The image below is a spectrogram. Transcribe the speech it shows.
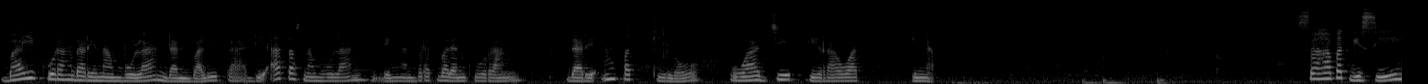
bayi kurang dari 6 bulan dan balita di atas 6 bulan dengan berat badan kurang dari 4 kilo wajib dirawat inap. Sahabat gizi,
